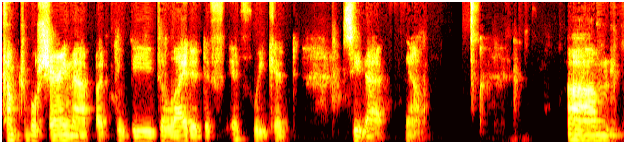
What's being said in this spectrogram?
comfortable sharing that, but we'd be delighted if, if we could see that, yeah. Um,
